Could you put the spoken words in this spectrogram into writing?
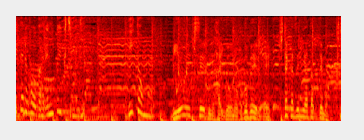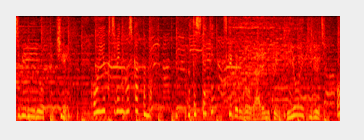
けてる方が荒れにくい口紅いいと思う。美容液成分配合の保護ベールで北風に当たっても唇潤って綺麗。こういう口紅欲しかったの。私だけ？つけてる方が荒れにくい美容液ルージュ。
